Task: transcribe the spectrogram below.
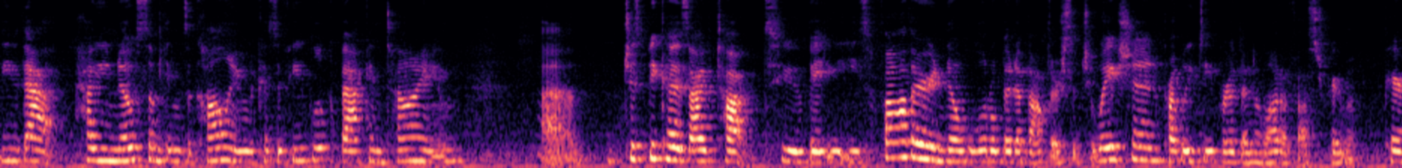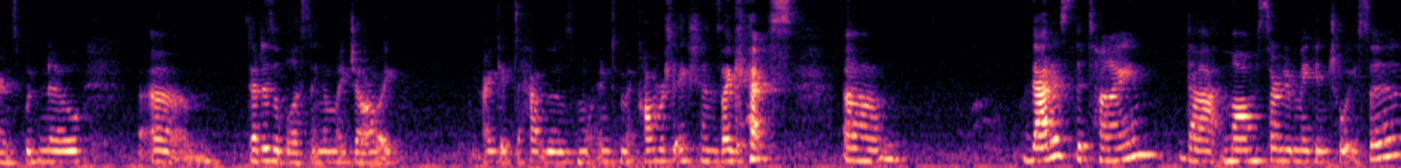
you that how you know something's a calling because if you look back in time, um, just because I've talked to baby E's father and know a little bit about their situation, probably deeper than a lot of foster parents would know, um, that is a blessing in my job. I, I get to have those more intimate conversations, I guess. Um, that is the time that mom started making choices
